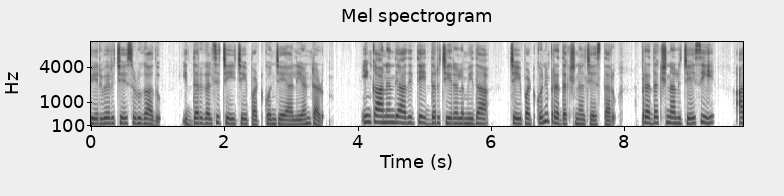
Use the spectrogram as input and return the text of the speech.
వేర్వేరు చేసుడుగాదు ఇద్దరు కలిసి చేయి చేయి పట్టుకొని చేయాలి అంటాడు. ఇంకా ఆనంది ఆదిత్య ఇద్దరు చీరల మీద చేయి పట్టుకొని ప్రదక్షిణాలు చేస్తారు. ప్రదక్షిణాలు చేసి ఆ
